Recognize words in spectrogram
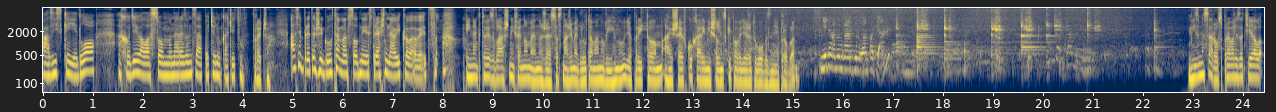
azijské jedlo a chodievala som na rezence a pečenú kačicu. Prečo? Asi preto, že glutaman sodný je strašne návyková vec. Inak to je zvláštny fenomén, že sa snažíme glutamanu vyhnúť a pritom aj šéf kuchári Michelinsky povedia, že to vôbec nie je problém. My sme sa rozprávali zatiaľ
